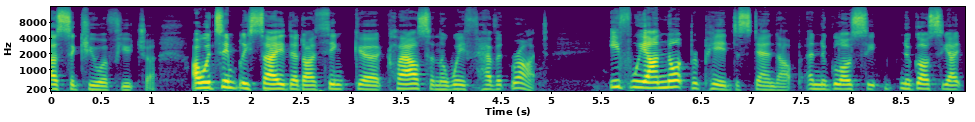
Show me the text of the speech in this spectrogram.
a secure future. I would simply say that I think uh, Klaus and the WEF have it right. If we are not prepared to stand up and negotiate, negotiate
